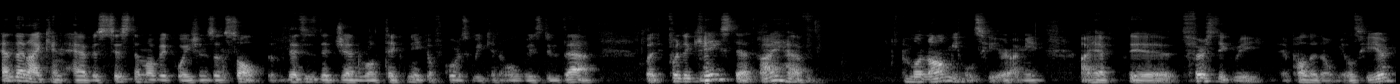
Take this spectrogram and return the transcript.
and then I can have a system of equations and solve them. This is the general technique. Of course, we can always do that. But for the case that I have monomials here, I mean, I have the first degree polynomials here,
